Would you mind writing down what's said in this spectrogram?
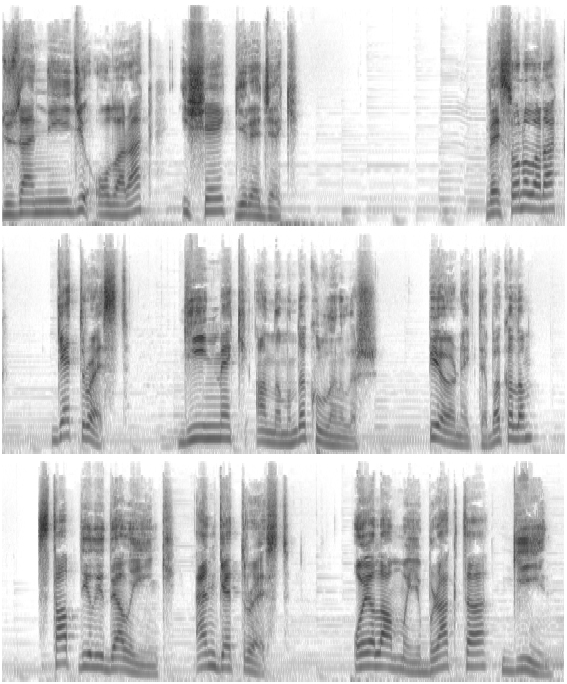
düzenleyici olarak işe girecek. Ve son olarak get dressed giyinmek anlamında kullanılır. Bir örnekte bakalım. Stop dilly dallying and get dressed. Oyalanmayı bırak da giyin.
